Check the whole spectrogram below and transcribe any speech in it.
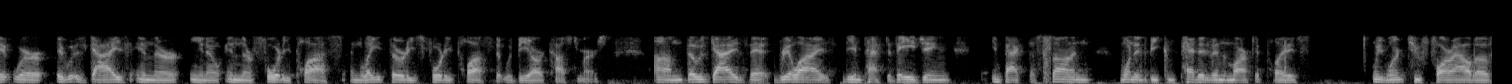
it were it was guys in their you know in their 40 plus and late 30s 40 plus that would be our customers um, those guys that realized the impact of aging impact the sun wanted to be competitive in the marketplace we weren't too far out of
